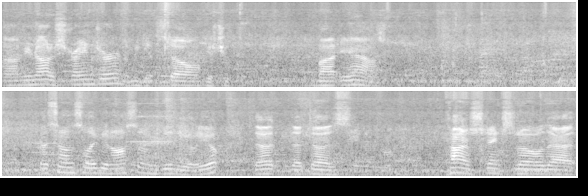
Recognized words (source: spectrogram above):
Um, you're not a stranger, Let me get so. Get you. But yeah, that sounds like an awesome video. Yep, that that does. Kind of stinks though that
